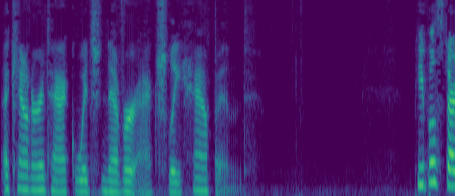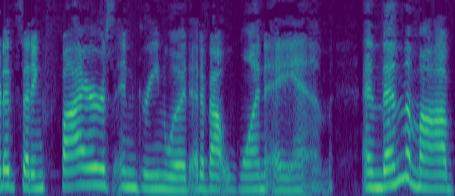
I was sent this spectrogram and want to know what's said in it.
A counterattack which never actually happened. People started setting fires in Greenwood at about 1 a.m. And then the mob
